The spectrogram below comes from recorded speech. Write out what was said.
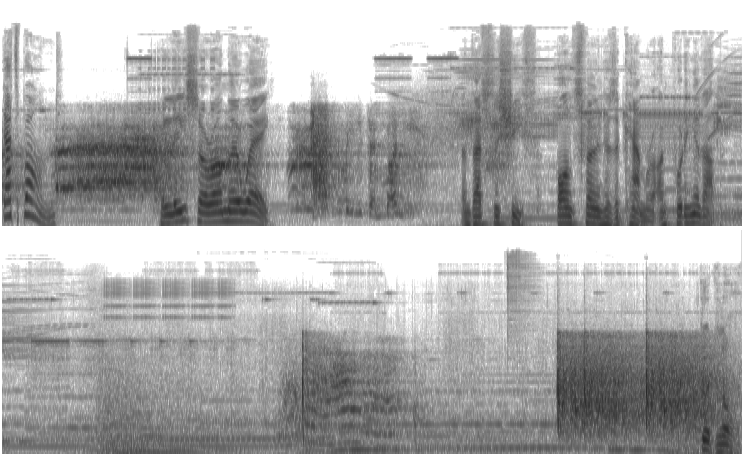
That's Bond. Police are on their way. And that's the sheath. Bond's phone has a camera. I'm putting it up. Good lord.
